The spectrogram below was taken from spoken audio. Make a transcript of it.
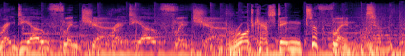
Radio Flintshire. Radio Flintshire. Broadcasting to Flint.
